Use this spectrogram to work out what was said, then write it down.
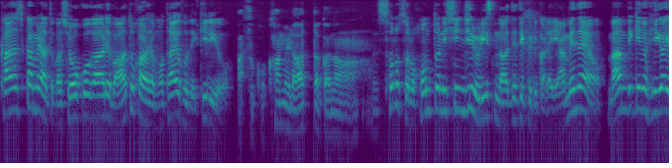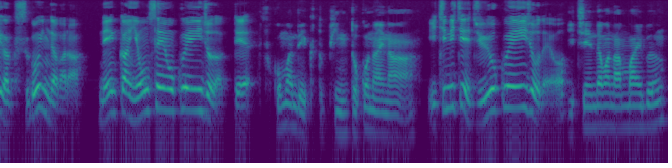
監視カメラとか証拠があれば後からでも逮捕できるよ。あそこカメラあったかな？そろそろ本当に信じるリスナー出てくるからやめなよ。万引きの被害額すごいんだから。年間4000億円以上だって。そこまで行くとピンとこないな1日で10億円以上だよ。1円玉何枚分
